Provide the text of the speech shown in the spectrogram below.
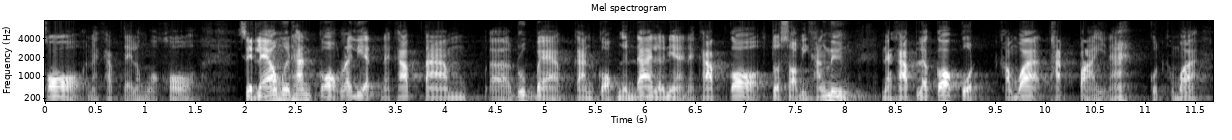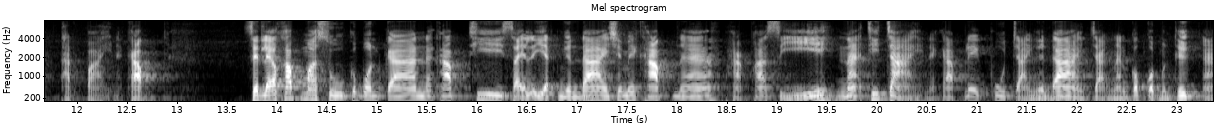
ข้อนะครับ แต่ละหัวข้อ เสร็จแล้วเมื่อท่านกรอกรายละเอียดนะครับ ตามรูปแบบการกรอกเงินได้แล้วเนี่ยนะครับ ก็ตรวจสอบอีกครั้งหนึ่งนะครับ แล้วก็กดคำว่าถัดไปนะ กดคำว่าถัดไปนะครับ เสร็จแล้วครับมาสู่กระบวนการนะครับที่ใส่รายละเอียดเงินได้ใช่ไหมครับนะหักภาษีณที่จ่ายนะครับเลขผู้จ่ายเงินได้ จากนั้นก็กดบันทึกอะ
